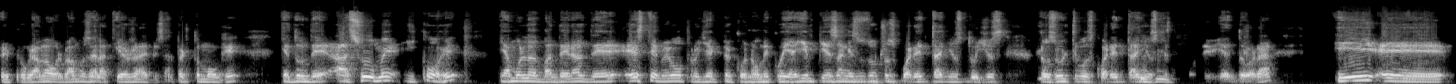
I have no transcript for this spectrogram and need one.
el, programa Volvamos a la Tierra de Luis Alberto Monge, que es donde asume y coge digamos, las banderas de este nuevo proyecto económico y ahí empiezan esos otros 40 años tuyos, los últimos 40 años que estamos viviendo, ¿verdad? Y eh,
